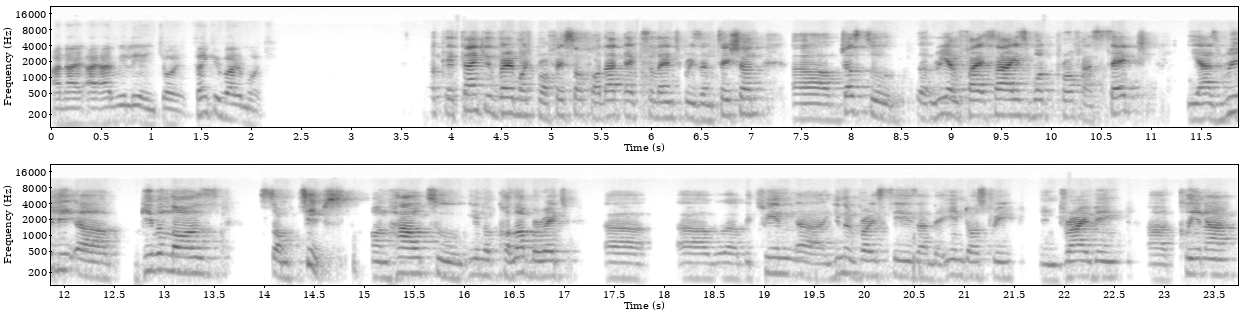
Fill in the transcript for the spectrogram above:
and I, I really enjoy it. Thank you very much. Okay, thank you very much, Professor, for that excellent presentation. Uh, just to uh, re-emphasize what Prof has said, he has really uh, given us some tips on how to, you know, collaborate uh, uh, between universities and the industry in driving cleaner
